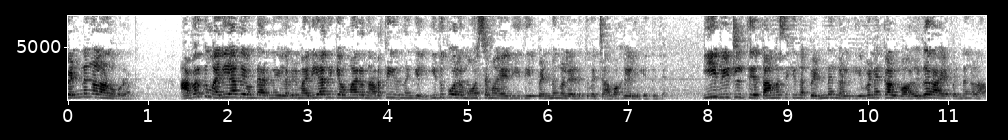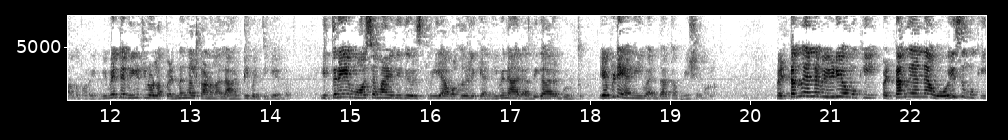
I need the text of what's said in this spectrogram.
പെണ്ണുങ്ങളാണ് കുഴപ്പം. അവർക്ക് മര്യാദ ഉണ്ടായിരുന്നെങ്കിൽ അവർ മര്യാദയ്ക്ക് അവന്മാരെ നടത്തിയിരുന്നെങ്കിൽ ഇതുപോലെ മോശമായ രീതിയിൽ പെണ്ണുങ്ങളെ എടുത്തു വെച്ച് അവഹേളിക്കത്തില്ല. ഈ വീട്ടിൽ താമസിക്കുന്ന പെണ്ണുങ്ങൾ ഇവനേക്കാൾ വൾഗറായ പെണ്ണുങ്ങളാണെന്ന് പറയും. ഇവന്റെ വീട്ടിലുള്ള പെണ്ണുങ്ങൾക്കാണ് നല്ല അടി പറ്റിക്കേണ്ടത്. ഇത്രയും മോശമായ രീതിയിൽ ഒരു സ്ത്രീയെ അവഹേളിക്കാൻ ഇവൻ ആര് അധികാരം കൊടുത്തു? എവിടെയാണ് ഈ വനിതാ കമ്മീഷൻ ഉള്ളത് പെട്ടെന്ന് തന്നെ വീഡിയോ മുക്കി പെട്ടെന്ന് തന്നെ വോയിസ് മുക്കി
